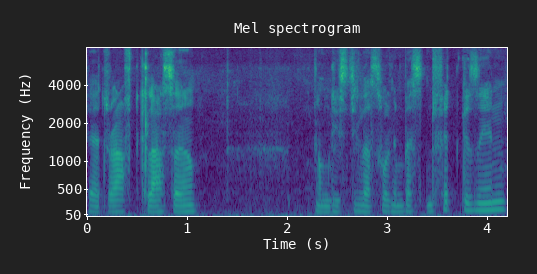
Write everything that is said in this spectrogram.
der Draftklasse. Haben die Steelers wohl den besten Fit gesehen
